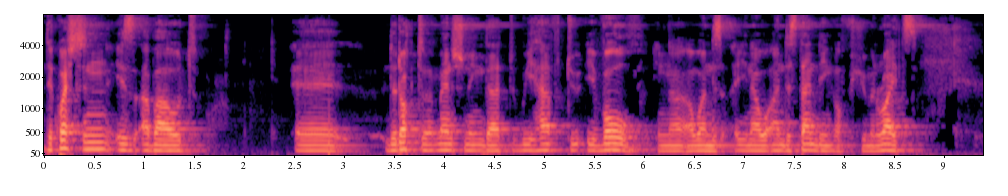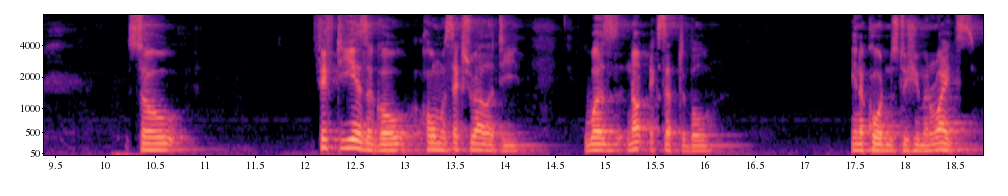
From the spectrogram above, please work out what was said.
the question is about uh, the doctor mentioning that we have to evolve in our, in our understanding of human rights. So, 50 years ago, homosexuality was not acceptable in accordance to human rights.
